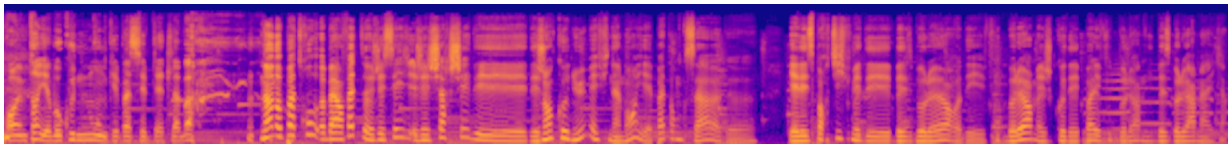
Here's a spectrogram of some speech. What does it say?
Bon, en même temps, il y a beaucoup de monde qui est passé peut-être là-bas. Non, non, pas trop. Euh, Ben, en fait, j'essaie- j'ai cherché des, des gens connus, mais finalement, il n'y avait pas tant que ça. de- Il y a des sportifs, mais des baseballeurs, des footballeurs, mais je connais pas les footballeurs ni les baseballeurs américains.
